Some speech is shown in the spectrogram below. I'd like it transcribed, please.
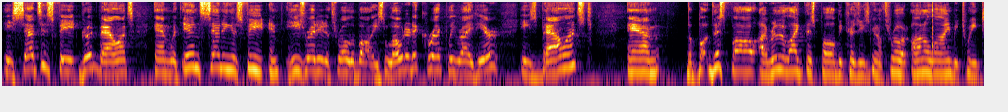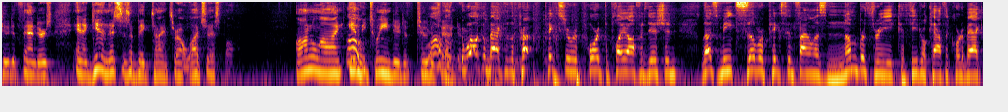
He sets his feet, good balance, and within setting his feet, he's ready to throw the ball. He's loaded it correctly right here. He's balanced, and the, this ball, I really like this ball because he's going to throw it on a line between two defenders. And again, this is a big time throw. Watch this ball on a line in between two, two Welcome, defenders. welcome back to the Prep Pigskin Report, the playoff edition. Let's meet Silver Pigskin finalist number three, Cathedral Catholic quarterback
